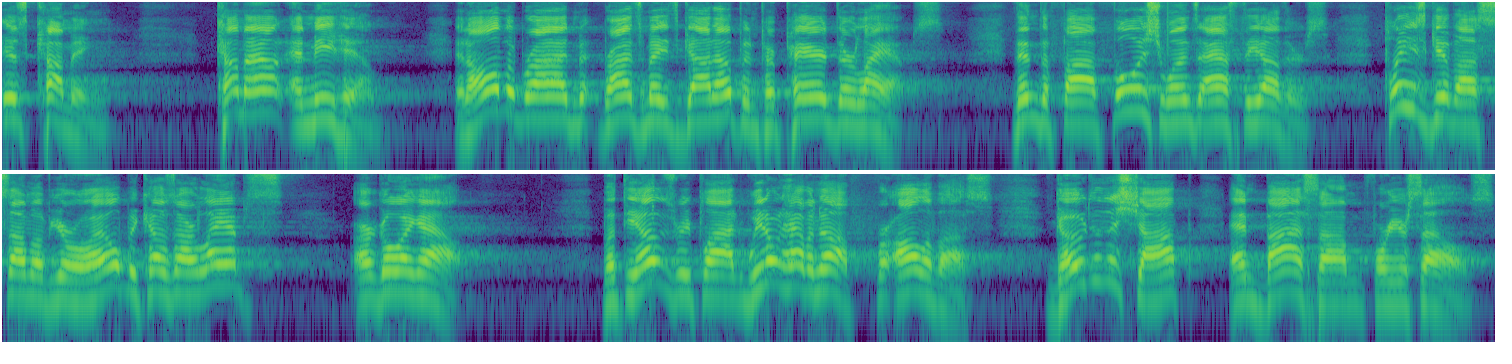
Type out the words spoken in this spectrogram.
is coming. Come out and meet him. And all the bride, bridesmaids got up and prepared their lamps. Then the five foolish ones asked the others, Please give us some of your oil because our lamps are going out. But the others replied, We don't have enough for all of us. Go to the shop and buy some for yourselves.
